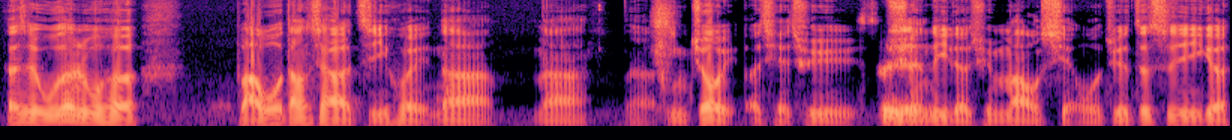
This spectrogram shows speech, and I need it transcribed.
但是无论如何把握当下的机会，那那。呃，enjoy，而且去全力的去冒险，我觉得这是一个，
